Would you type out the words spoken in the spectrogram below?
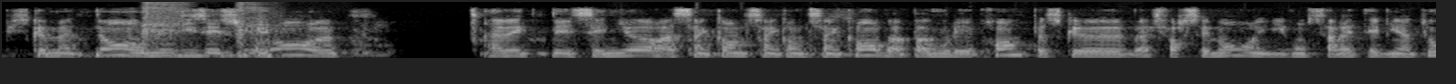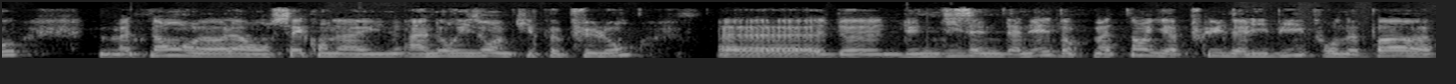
puisque maintenant, on nous disait souvent, avec des seniors à 50, 55 ans, on va pas vous les prendre parce que bah, forcément, ils vont s'arrêter bientôt. Maintenant, euh, on sait qu'on a un horizon un petit peu plus long euh, d'une dizaine d'années. Donc maintenant, il n'y a plus d'alibi pour ne pas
